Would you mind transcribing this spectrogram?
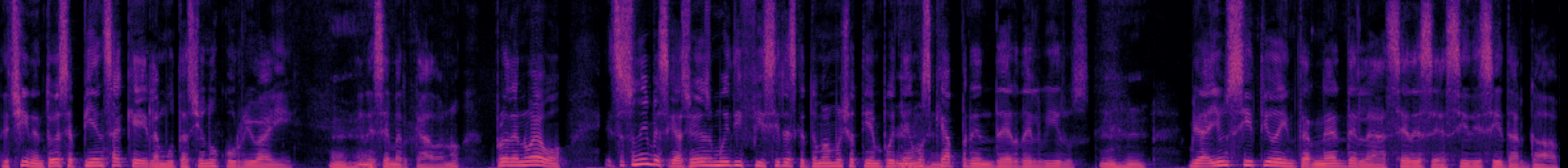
de, China. Entonces se piensa que la mutación ocurrió ahí, en ese mercado, ¿no? Pero de nuevo, esas son investigaciones muy difíciles que toman mucho tiempo y tenemos que aprender del virus. Mira, hay un sitio de internet de la CDC, cdc.gov,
